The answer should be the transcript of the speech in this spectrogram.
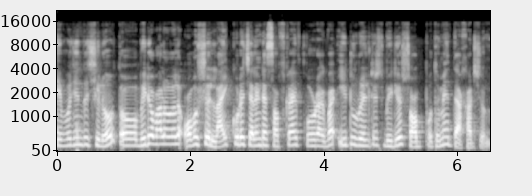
এই পর্যন্ত ছিল। তো ভিডিও ভালো লাগলে অবশ্যই লাইক করে চ্যানেলটা সাবস্ক্রাইব করে রাখবা। ইউটিউব রিলেটেড ভিডিও সব প্রথমে দেখার জন্য।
